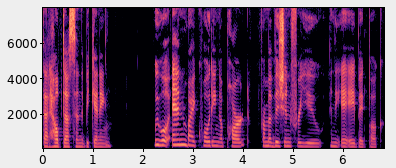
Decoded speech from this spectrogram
that helped us in the beginning. We will end by quoting a part from a vision for you in the AA Big Book.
